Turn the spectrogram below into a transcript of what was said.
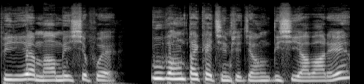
PDF မဟာမိတ်၈ဖွဲ့ပူးပေါင်းတိုက်ခိုက်ခြင်းဖြစ်ကြောင်းသိရှိရပါတယ်။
